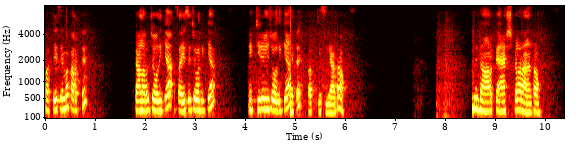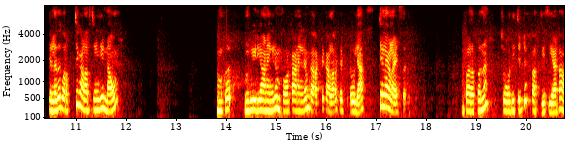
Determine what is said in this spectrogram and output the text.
പർച്ചേസ് ചെയ്യുമ്പോൾ കറക്റ്റ് കളർ ചോദിക്കുക സൈസ് ചോദിക്കുക മെറ്റീരിയൽ ചോദിക്കുക എന്നിട്ട് പർച്ചേസ് ചെയ്യാം കേട്ടോ ഇത് ഡാർക്ക് ആഷ് കളറാണ് കേട്ടോ ചിലത് കുറച്ച് കളർ ചേഞ്ച് ഉണ്ടാവും. നമുക്ക് വീഡിയോ ആണെങ്കിലും ഫോട്ടോ ആണെങ്കിലും കറക്റ്റ് കളർ കിട്ടൂല. ചില കളേഴ്സ് അപ്പോൾ അതൊക്കെ ഒന്ന് ചോദിച്ചിട്ട് പർച്ചേസ് ചെയ്യാം കേട്ടോ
